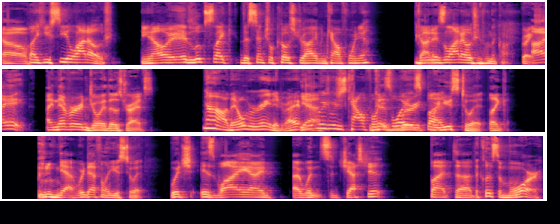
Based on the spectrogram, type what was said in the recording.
Oh, Like you see a lot of ocean. You know, it it looks like the Central Coast Drive in California. Got it. There's a lot of ocean from the car. Great. I I never enjoy those drives no, they're overrated, right? Yeah. Maybe we're just California because boys, we're, but we're used to it. Like, yeah, we're definitely used to it, which is why I I wouldn't suggest it. But uh, the Cliffs of Moher,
